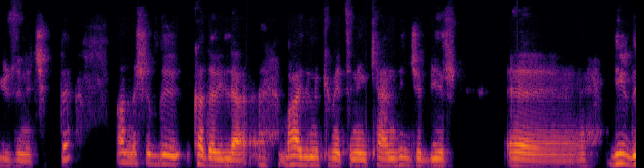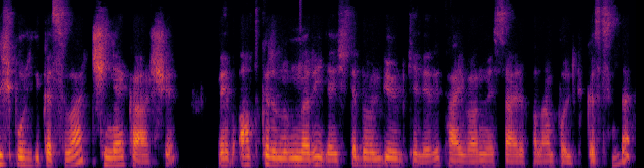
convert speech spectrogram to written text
yüzüne çıktı. Anlaşıldığı kadarıyla eh, Biden hükümetinin kendince bir e, bir dış politikası var Çin'e karşı ve alt kırılımlarıyla işte bölge ülkeleri, Tayvan vesaire falan politikasında.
